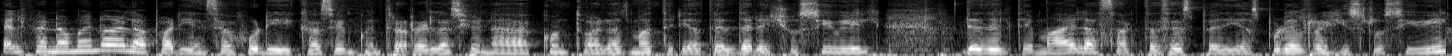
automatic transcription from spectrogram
El fenómeno de la apariencia jurídica se encuentra relacionada con todas las materias del derecho civil, desde el tema de las actas expedidas por el registro civil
